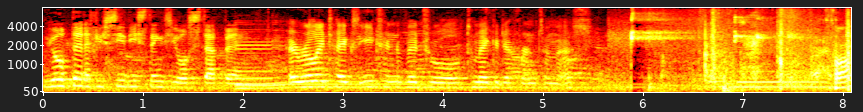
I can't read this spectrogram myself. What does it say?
We hope that if you see these things, you will step in. It really takes each individual to make a difference in this. Huh?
